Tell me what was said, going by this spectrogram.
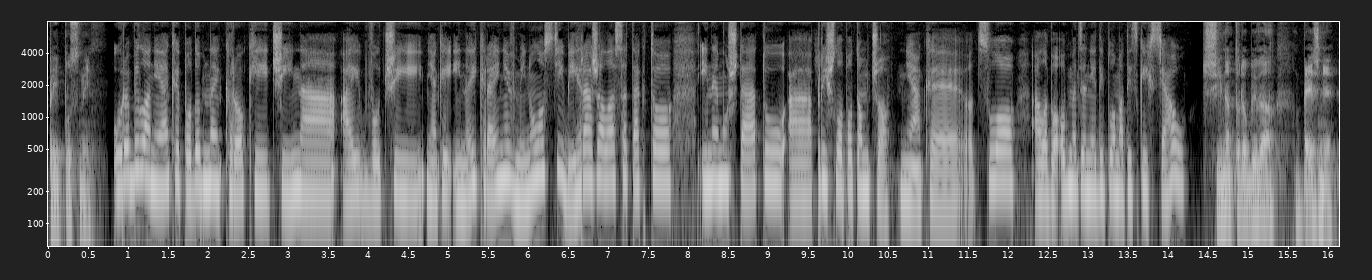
prípustný. Urobila nejaké podobné kroky Čína aj voči nejakej inej krajine v minulosti? Vyhrážala sa takto inému štátu a prišlo potom čo? Nejaké clo alebo obmedzenie diplomatických vzťahov? Čína to robíva bežne.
